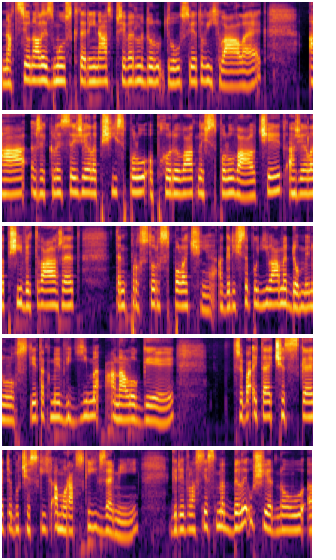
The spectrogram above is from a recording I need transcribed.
nacionalismus, který nás přivedl do dvou světových válek a řekli si, že je lepší spolu obchodovat, než spolu válčit a že je lepší vytvářet ten prostor společně. A když se podíváme do minulosti, tak my vidíme analogii třeba i té české nebo českých a moravských zemí, kdy vlastně jsme byli už jednou eh,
